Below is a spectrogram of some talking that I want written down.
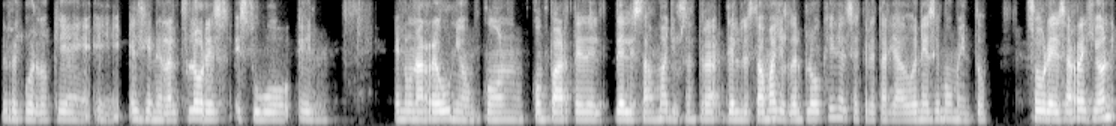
Recuerdo que eh, el general Flores estuvo en, en una reunión con, con parte del, del, Estado Mayor Central, del Estado Mayor del bloque y del secretariado en ese momento sobre esa región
